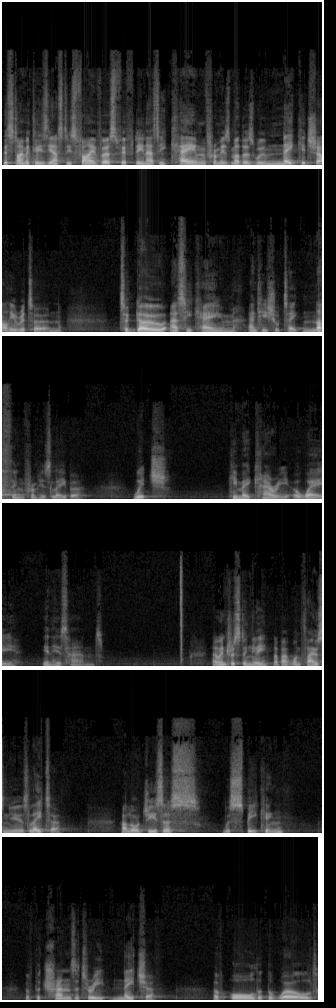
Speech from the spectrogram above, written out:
This time, Ecclesiastes 5, verse 15 As he came from his mother's womb, naked shall he return, to go as he came, and he shall take nothing from his labor, which he may carry away in his hand. Now, interestingly, about 1,000 years later, our Lord Jesus was speaking of the transitory nature of all that the world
